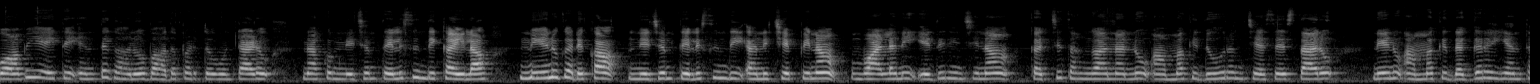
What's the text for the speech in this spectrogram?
బాబీ అయితే ఎంతగానో బాధపడుతూ ఉంటాడు. నాకు నిజం తెలిసింది కైలా. నేను కనుక నిజం తెలిసింది అని చెప్పిన వాళ్ళని ఎదిరించిన ఖచ్చితంగా నన్ను అమ్మకి దూరం చేసేస్తారు. నేను అమ్మకి దగ్గరయ్యేంత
